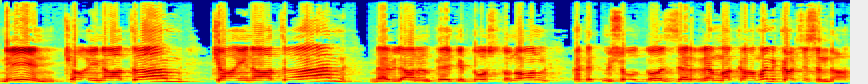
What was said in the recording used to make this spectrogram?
Neyin? Kainatın, kainatın, Mevla'nın peki dostunun kat etmiş olduğu zerre makamın karşısında.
